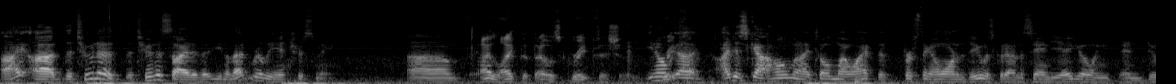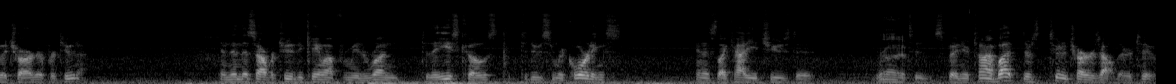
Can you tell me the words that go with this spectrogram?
I uh, the tuna the tuna side of it, you know, that really interests me. Um, I liked it. That was great fishing. you know, uh. I just got home and I told my wife the first thing I wanted to do was go down to San Diego and, and do a charter for tuna. And then this opportunity came up for me to run to the East Coast to do some recordings. And it's like, how do you choose to, right. to spend your time? But there's tuna charters out there too.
